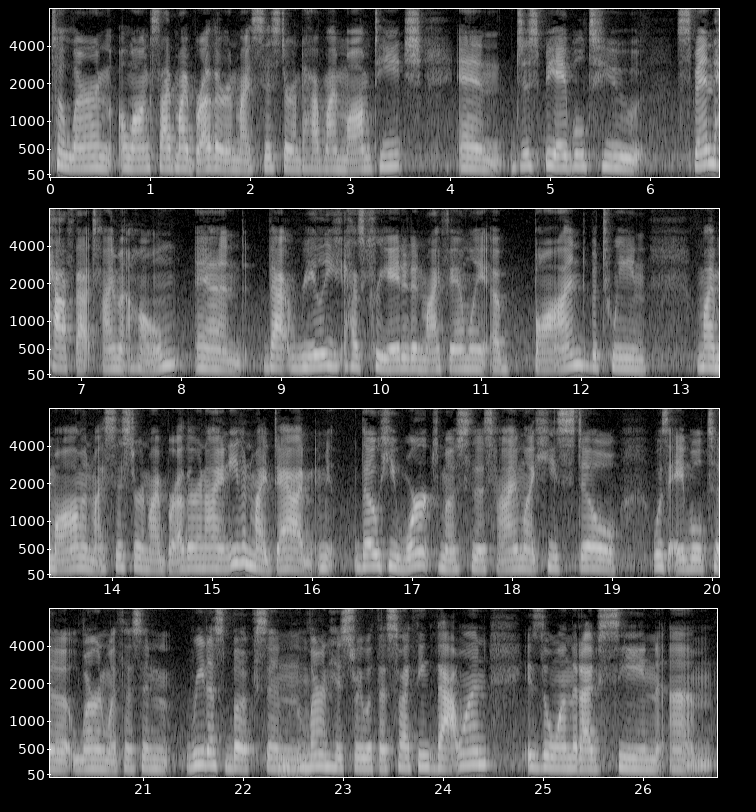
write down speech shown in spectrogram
to learn alongside my brother and my sister, and to have my mom teach, and just be able to spend half that time at home. And that really has created in my family a bond between my mom and my sister and my brother and I, and even my dad. I mean, though he worked most of the time, like he still was able to learn with us and read us books and mm-hmm. learn history with us. So I think that one is the one that I've seen um,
